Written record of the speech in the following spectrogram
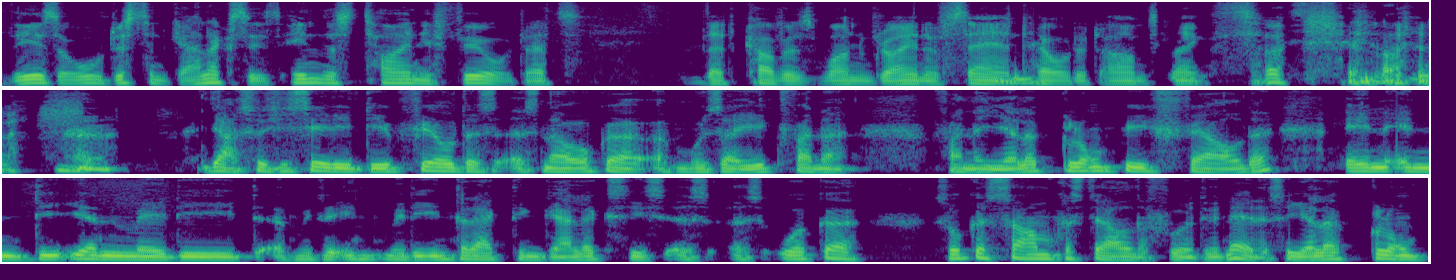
these are all distant galaxies in this tiny field that's that covers one grain of sand held at arm's length. Ja, soos jy sê die deep field is is nou ook 'n mosaïek van 'n van 'n hele klompie velde en en die een met die met die met die interacting galaxies is is ook 'n is ook 'n saamgestelde foto, né? Nee, dis 'n hele klomp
